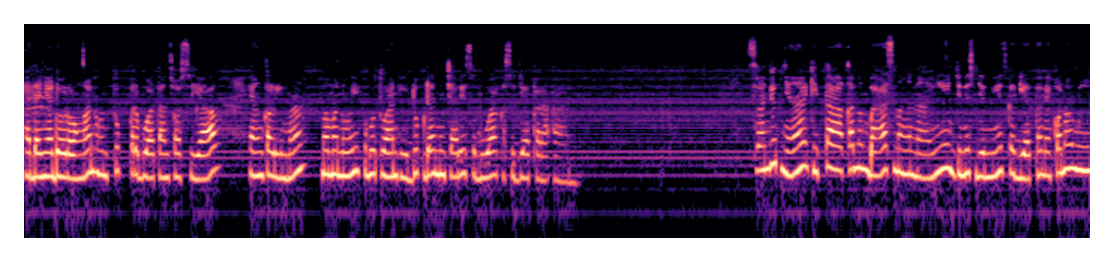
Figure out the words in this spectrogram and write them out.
adanya dorongan untuk perbuatan sosial, yang kelima memenuhi kebutuhan hidup dan mencari sebuah kesejahteraan. Selanjutnya, kita akan membahas mengenai jenis-jenis kegiatan ekonomi.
